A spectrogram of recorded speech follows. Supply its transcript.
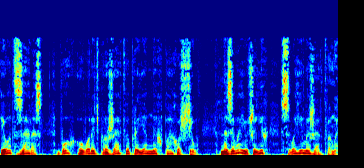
І от зараз Бог говорить про жертви приємних пахощів, називаючи їх своїми жертвами.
